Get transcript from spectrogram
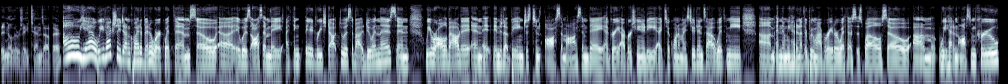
I didn't know there was A-10s out there. Oh yeah, we've actually done quite a bit of work with them. So uh, it was awesome. They, I think they had reached out to us about doing this, and we were all about it. And it ended up being just an awesome, awesome day, a great opportunity. I took one of my students out with me, um, and then we had another boom operator with us as well. So um, we had an awesome crew,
